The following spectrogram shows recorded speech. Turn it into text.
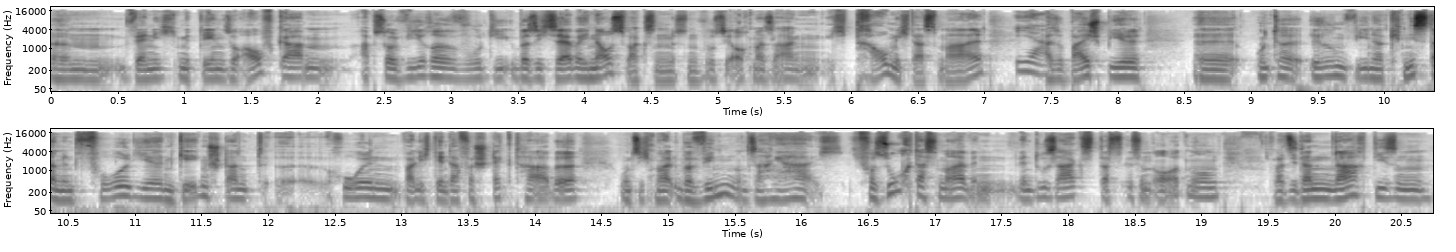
ähm, wenn ich mit denen so Aufgaben absolviere, wo die über sich selber hinauswachsen müssen, wo sie auch mal sagen, ich traue mich das mal. Ja. Also Beispiel, äh, unter irgendwie einer knisternden Folie einen Gegenstand äh, holen, weil ich den da versteckt habe und sich mal überwinden und sagen, ja, ich, ich versuche das mal, wenn, wenn du sagst, das ist in Ordnung, weil sie dann nach diesem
